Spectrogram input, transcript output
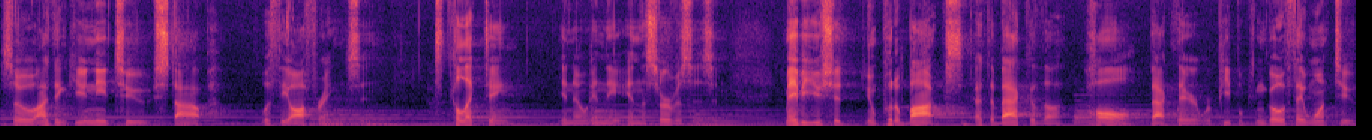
So I think you need to stop with the offerings and collecting, you know, in the in the services. And Maybe you should, you know, put a box at the back of the hall back there where people can go if they want to.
